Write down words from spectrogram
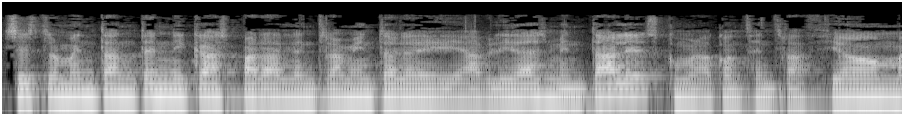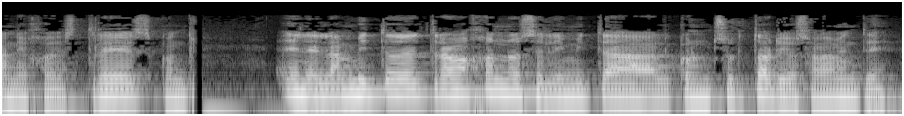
se instrumentan técnicas para el entrenamiento de habilidades mentales, como la concentración, manejo de estrés. En el ámbito del trabajo no se limita al consultorio solamente,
